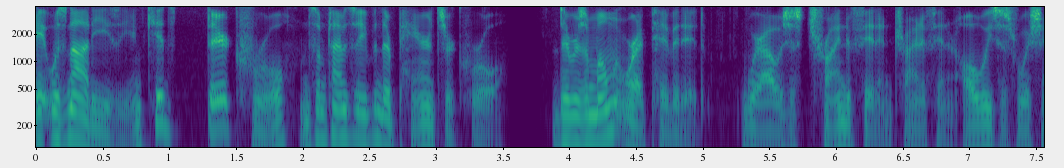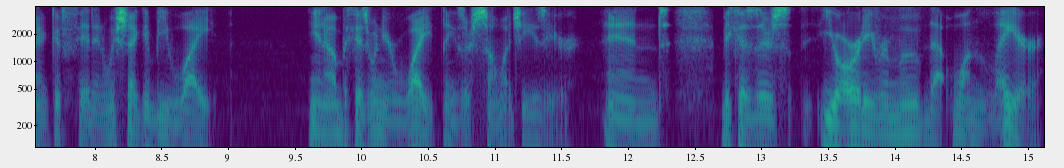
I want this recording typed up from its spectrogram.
it was not easy. And kids, they're cruel. And sometimes even their parents are cruel. There was a moment where I pivoted, where I was just trying to fit in, trying to fit in, always just wishing I could fit in, wishing I could be white. You know, because when you're white, things are so much easier. And because there's, you already removed that one layer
